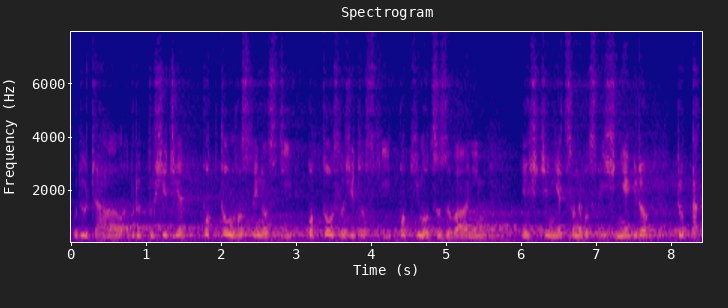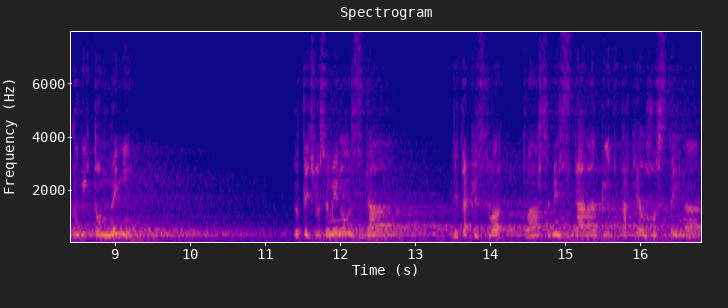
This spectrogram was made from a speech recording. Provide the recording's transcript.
budu dál a budu tušit, že pod tou lhostejností, pod tou složitostí, pod tím odsuzováním ještě něco, nebo spíš někdo, kdo takový to není. Do teď se mi jenom zdá, kdy ta Kristova tvář se mi zdá být také lhostejná,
